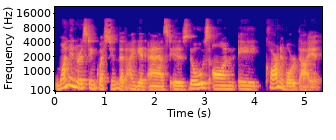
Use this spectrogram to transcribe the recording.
One interesting question that I get asked is those on a carnivore diet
